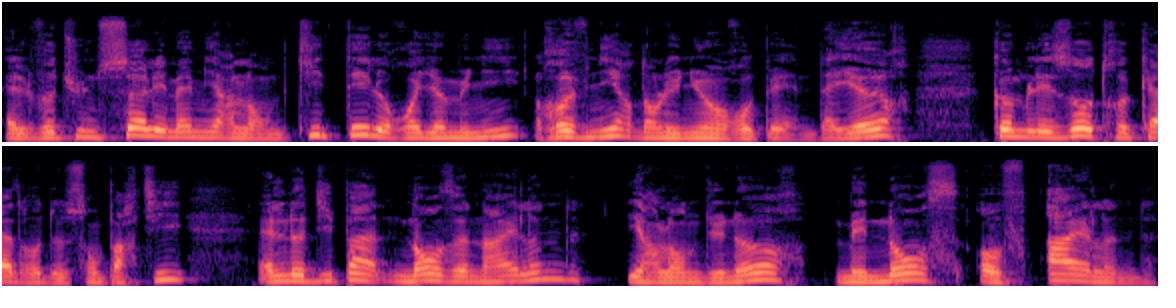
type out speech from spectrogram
Elle veut une seule et même Irlande, quitter le Royaume-Uni, revenir dans l'Union européenne. D'ailleurs, comme les autres cadres de son parti, elle ne dit pas Northern Ireland, Irlande du Nord, mais North of Ireland,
